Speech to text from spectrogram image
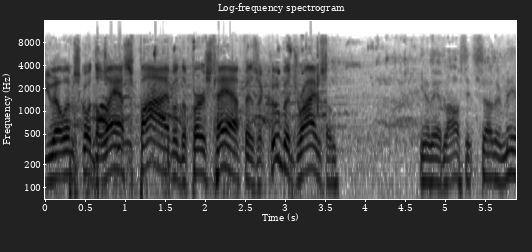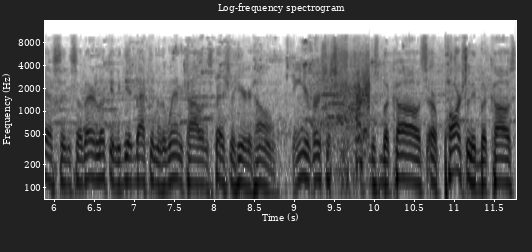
ULM scored the last five of the first half as Akuba drives. You know, they had lost at Southern Miss, and so they're looking to get back into the win column, especially here at home. Senior versus Just because, or partially because,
